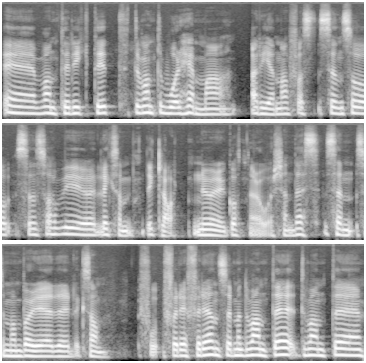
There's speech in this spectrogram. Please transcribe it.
eh, var inte riktigt, det var inte vår hemmaarena. Fast sen så, sen så har vi ju liksom, det är klart, nu har det gått några år sedan dess. Sen, sen man började liksom få, få referenser. Men det var, inte, det var inte,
